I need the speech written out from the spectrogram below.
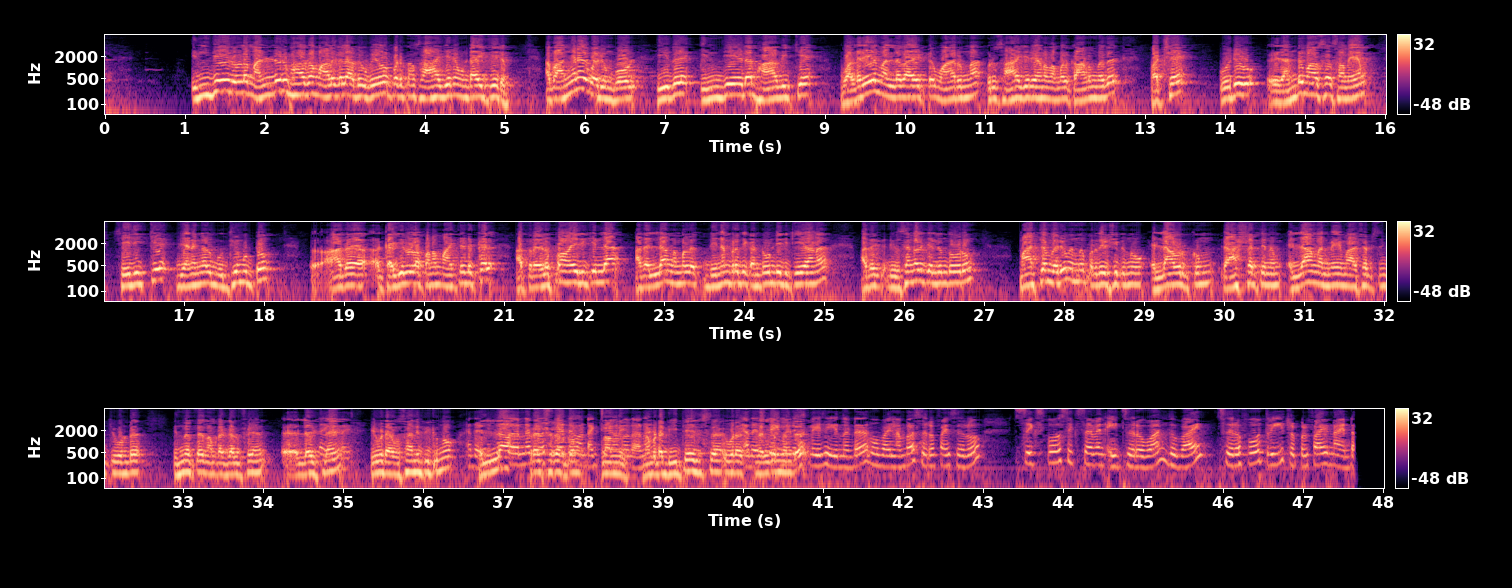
ഇന്ത്യയിലുള്ള നല്ലൊരു ഭാഗം ആളുകൾ അത് ഉപയോഗപ്പെടുത്തുന്ന സാഹചര്യം ഉണ്ടായിത്തീരും. അപ്പൊ അങ്ങനെ വരുമ്പോൾ ഇത് ഇന്ത്യയുടെ ഭാവിക്ക് വളരെ നല്ലതായിട്ട് മാറുന്ന ഒരു സാഹചര്യമാണ് നമ്മൾ കാണുന്നത്. പക്ഷേ ഒരു രണ്ടു മാസം സമയം ശരിക്ക് ജനങ്ങൾ ബുദ്ധിമുട്ടും അത് കയ്യിലുള്ള പണം മാറ്റിയെടുക്കൽ അത്ര എളുപ്പമായിരിക്കില്ല. അതെല്ലാം നമ്മൾ ദിനം പ്രതി കണ്ടുകൊണ്ടിരിക്കുകയാണ്. അത് ദിവസങ്ങൾ ചെല്ലുന്തോറും മാറ്റം വരുമെന്ന് പ്രതീക്ഷിക്കുന്നു. എല്ലാവർക്കും രാഷ്ട്രത്തിനും എല്ലാ നന്മയും ആശംസിച്ചുകൊണ്ട് ഇന്നത്തെ നമ്മുടെ ഗൾഫ് ലൈഫ് ലൈൻ ഇവിടെ അവസാനിപ്പിക്കുന്നു. എല്ലാ പ്രേക്ഷകർക്കും നന്ദി. നമ്മുടെ ഡീറ്റെയിൽസ് ഇവിടെ നൽകുന്നുണ്ട്. Mobile number zero five zero six four six seven eight zero one Dubai zero four three triple five nine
